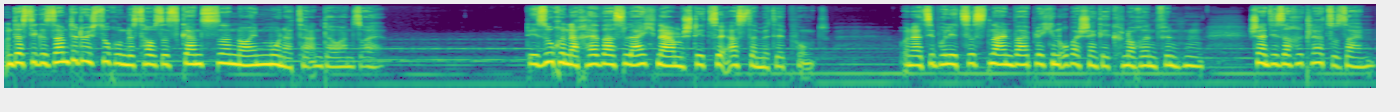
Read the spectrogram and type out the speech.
und dass die gesamte Durchsuchung des Hauses ganze neun Monate andauern soll. Die Suche nach Heathers Leichnam steht zuerst im Mittelpunkt. Und als die Polizisten einen weiblichen Oberschenkelknochen finden, scheint die Sache klar zu sein.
